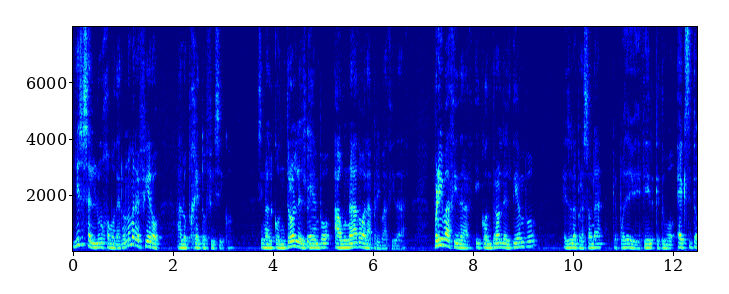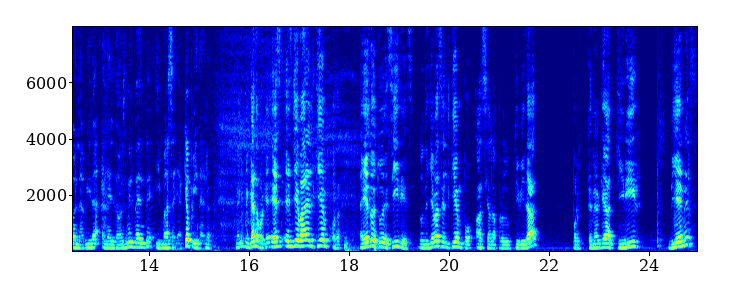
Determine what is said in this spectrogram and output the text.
Y ese es el lujo moderno. No me refiero al objeto físico, sino al control del Sí. tiempo aunado a la privacidad. Privacidad y control del tiempo es una persona que puede decir que tuvo éxito en la vida en el 2020 y más allá. ¿Qué opinan? Me, me encanta porque es, es llevar el tiempo, o sea, ahí es donde tú decides, donde llevas el tiempo hacia la productividad por tener que adquirir bienes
